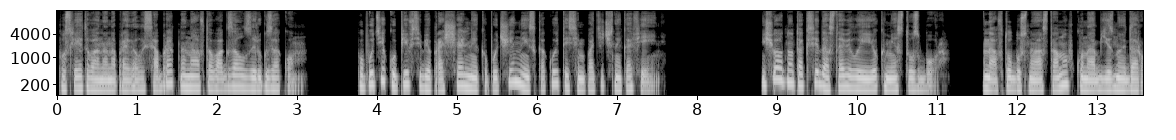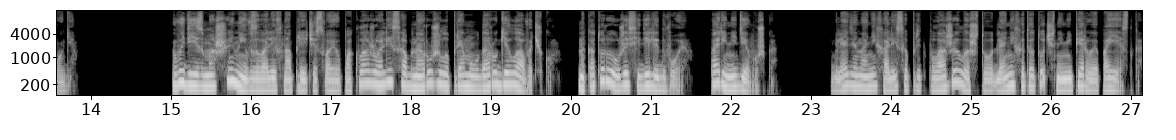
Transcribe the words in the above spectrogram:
После этого она направилась обратно на автовокзал за рюкзаком, по пути купив себе прощальные капучино из какой-то симпатичной кофейни. Еще одно такси доставило ее к месту сбора, на автобусную остановку на объездной дороге. Выйдя из машины и взвалив на плечи свою поклажу, Алиса обнаружила прямо у дороги лавочку, на которой уже сидели двое — парень и девушка. Глядя на них, Алиса предположила, что для них это точно не первая поездка.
